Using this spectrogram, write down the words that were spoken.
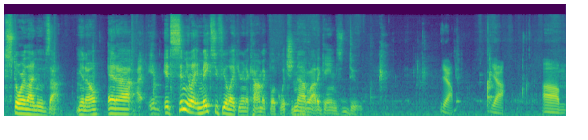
Storyline moves on, you know, and uh, it it simulate it makes you feel like you're in a comic book, which not a lot of games do. Yeah, yeah. Um,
